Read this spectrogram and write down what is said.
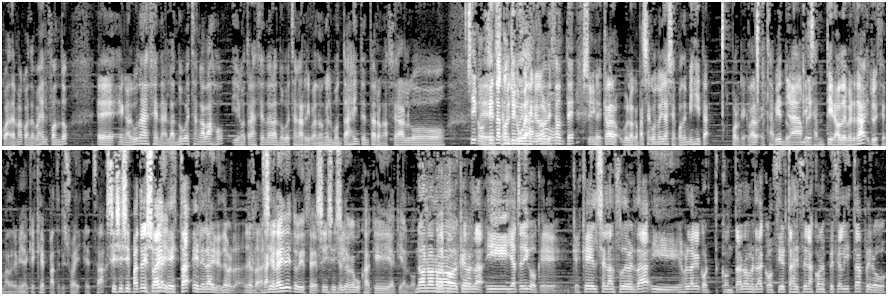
además cuando ves el fondo, eh, en algunas escenas las nubes están abajo y en otras escenas las nubes están arriba, ¿no? En el montaje intentaron hacer algo... Sí, con eh, cierta continuidad. en el ¿no? horizonte, Sí. eh, claro, lo que pasa es que uno ya se pone mijita, porque claro, está viendo Ya, que se han tirado de verdad, y tú dices, madre mía, que es que Patrick Swayze está, Sí, sí, sí, Patrick Swayze está en el aire, de verdad. De verdad está sí. en el aire y tú dices, Sí, sí, yo tengo que buscar aquí, aquí algo. No, no, no, no, es que es verdad. Y ya te digo que, que es que él se lanzó de verdad y es verdad que contaron, es verdad, con ciertas escenas con especialistas, pero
